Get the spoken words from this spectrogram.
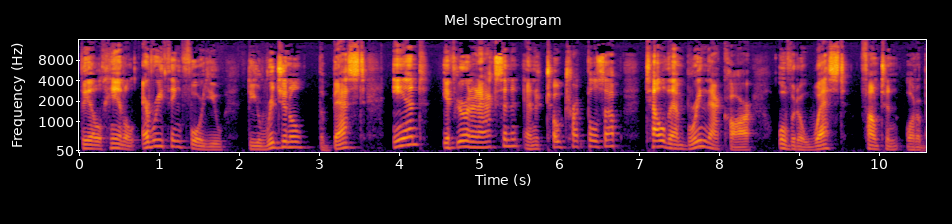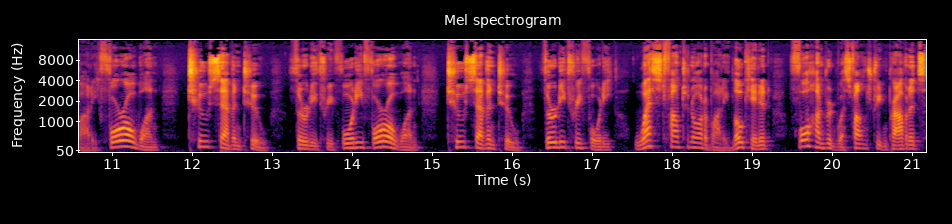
They'll handle everything for you the original, the best, and if you're in an accident and a tow truck pulls up, tell them bring that car over to West Fountain Auto Body. 401 272 3340. 401 272 3340. West Fountain Auto Body, located 400 West Fountain Street in Providence.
